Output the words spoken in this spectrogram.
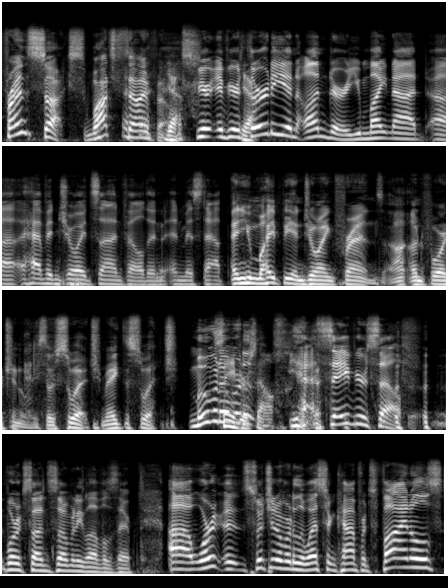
Friends sucks. Watch Seinfeld. Yes. if you're if you're Yeah. 30 and under, you might not uh, have enjoyed Seinfeld and, and missed out. and you might be enjoying Friends, uh, unfortunately. So switch, make the switch. Moving Save over yourself. to yeah, save yourself. Works on so many levels there. Uh, work uh, switching over to the Western Conference Finals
